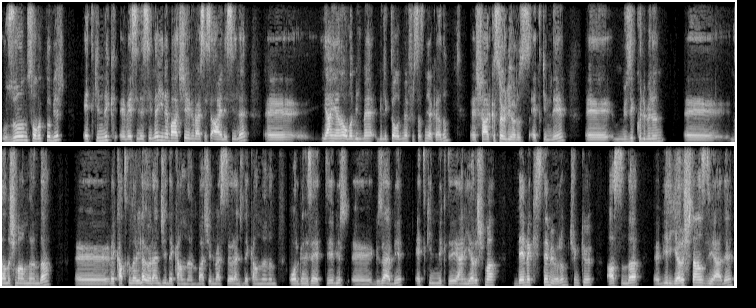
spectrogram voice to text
uzun soluklu bir etkinlik vesilesiyle yine Bahçeşehir Üniversitesi ailesiyle e, yan yana olabilme, birlikte olabilme fırsatını yakaladım. E, şarkı söylüyoruz etkinliği. E, müzik kulübünün e, danışmanlığında e, ve katkılarıyla öğrenci dekanlığının, Bahçeli Üniversitesi öğrenci dekanlığının organize ettiği bir e, güzel bir etkinlikti. Yani yarışma demek istemiyorum çünkü aslında e, bir yarıştan ziyade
